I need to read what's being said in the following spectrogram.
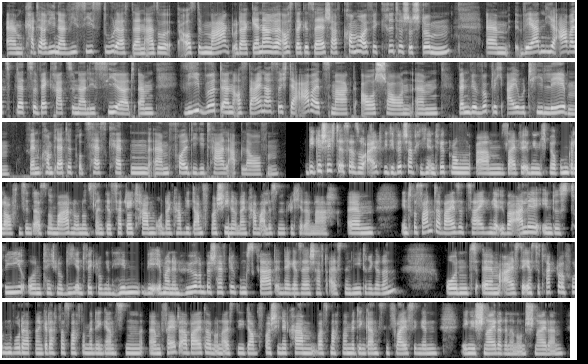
Ähm, Katharina, wie siehst du das denn? Also aus dem Markt oder generell aus der Gesellschaft kommen häufig kritische Stimmen. Ähm, werden hier Arbeitsplätze wegrationalisiert? Ähm, wie wird denn aus deiner Sicht der Arbeitsmarkt ausschauen, ähm, wenn wir wirklich IoT leben, wenn komplette Prozessketten ähm, voll digital ablaufen? Die Geschichte ist ja so alt wie die wirtschaftliche Entwicklung, ähm, seit wir irgendwie nicht mehr rumgelaufen sind als Nomaden und uns dann gesettelt haben und dann kam die Dampfmaschine und dann kam alles Mögliche danach. Ähm, interessanterweise zeigen ja über alle Industrie- und Technologieentwicklungen hin wir immer einen höheren Beschäftigungsgrad in der Gesellschaft als einen niedrigeren. Und ähm, als der erste Traktor erfunden wurde, hat man gedacht, was macht man mit den ganzen ähm, Feldarbeitern? Und als die Dampfmaschine kam, was macht man mit den ganzen fleißigen irgendwie Schneiderinnen und Schneidern?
